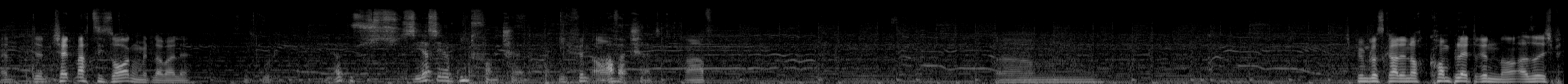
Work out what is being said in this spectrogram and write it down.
ja, der Chat macht sich Sorgen mittlerweile. Ist nicht gut. Ja, das ist sehr, sehr gut vom Chat. Ich finde auch. Braver Chat. Brav. Bin bloß gerade noch komplett drin, ne? Also ich bin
